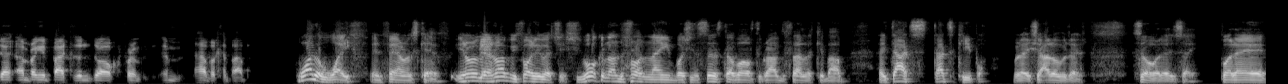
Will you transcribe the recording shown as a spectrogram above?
and bring it back to Dundalk for to have a kebab. What a wife, in fairness, Kev. You know what I mean? Yeah. I'm not be funny with you. She's walking on the front line, but she'll still stop off to grab the fella kebab. Like that's that's a keeper without a shadow of a doubt. So I say. But uh,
